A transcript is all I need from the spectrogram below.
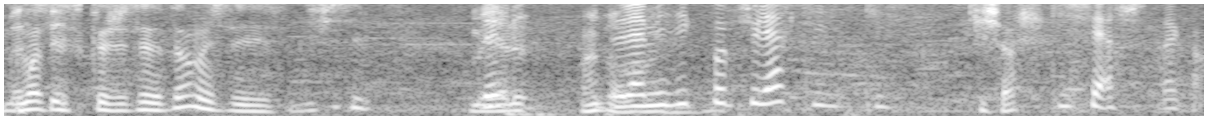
Bah, Moi, c'est- ce que j'essaie de faire, mais c'est difficile. Mais il y a de- le- ouais, De la musique populaire qui, qui, Qui cherche qui cherche, d'accord.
